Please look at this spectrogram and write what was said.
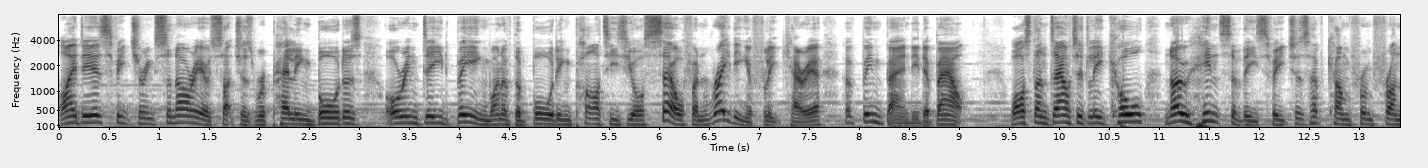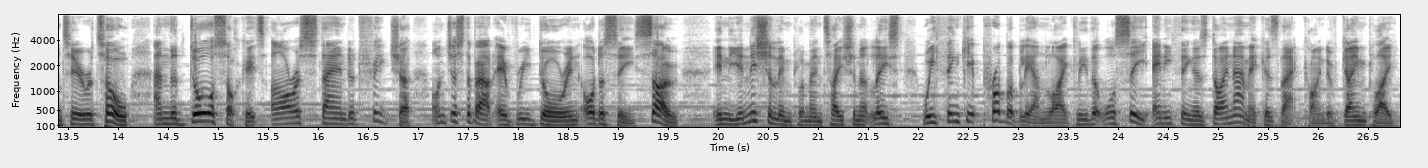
Ideas featuring scenarios such as repelling boarders or indeed being one of the boarding parties yourself and raiding a fleet carrier have been bandied about. Whilst undoubtedly cool no hints of these features have come from Frontier at all and the door sockets are a standard feature on just about every door in Odyssey so in the initial implementation at least we think it probably unlikely that we'll see anything as dynamic as that kind of gameplay.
